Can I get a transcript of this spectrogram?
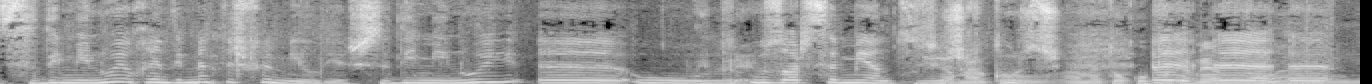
Se diminui o rendimento das famílias, se diminui o- Emprego. os orçamentos e Se os aumenta o- recursos aumenta o copagamento também,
